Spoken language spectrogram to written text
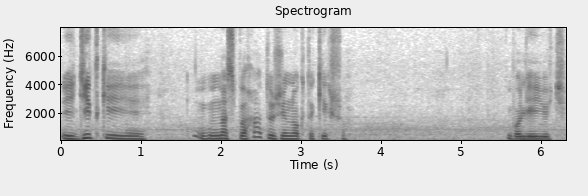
І дітки, і у нас багато жінок таких, що боліють.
